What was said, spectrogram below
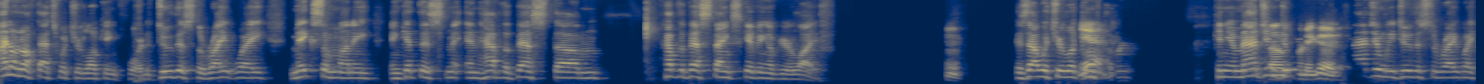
I don't know if that's what you're looking for, to do this the right way, make some money and get this and have the best, um, have the best Thanksgiving of your life. Hmm. Is that what you're looking Yeah. for? Can you imagine, Sounds pretty good. imagine we do this the right way?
